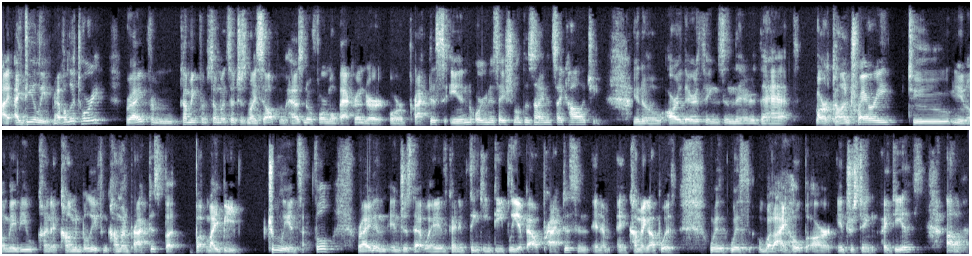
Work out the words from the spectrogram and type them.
ideally revelatory, right? From coming from someone such as myself who has no formal background or, or practice in organizational design and psychology. You know, are there things in there that are contrary to, you know, maybe kind of common belief and common practice, but but might be truly insightful, right? And in just that way of kind of thinking deeply about practice and, and, and coming up with, with, with what I hope are interesting ideas. Um,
